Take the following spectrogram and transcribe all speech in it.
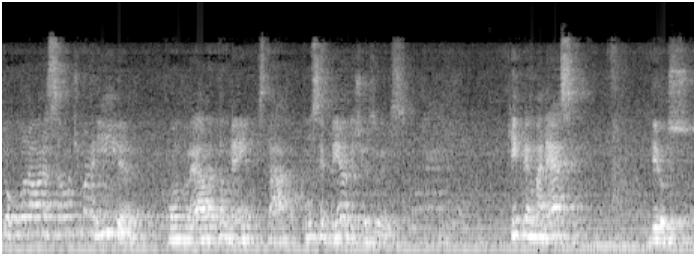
tocou na oração de Maria, quando ela também está concebendo Jesus. Quem permanece? Deus.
